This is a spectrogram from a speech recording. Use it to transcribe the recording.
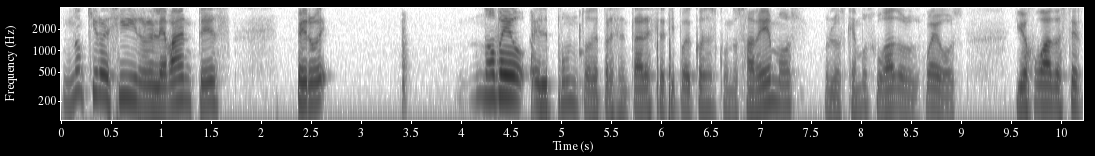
no quiero decir irrelevantes, pero eh, no veo el punto de presentar este tipo de cosas cuando sabemos, los que hemos jugado los juegos, yo he jugado este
